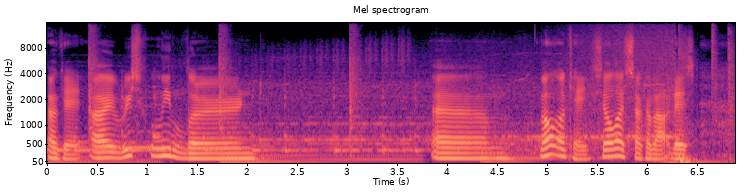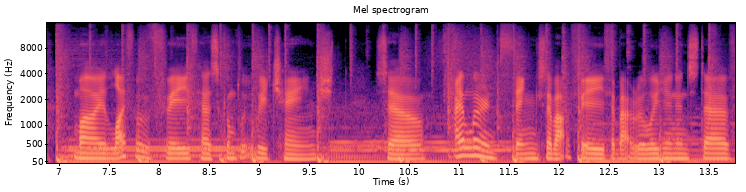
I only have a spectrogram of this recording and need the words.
okay, I recently learned. Um, well, okay, so let's talk about this. My life of faith has completely changed. So I learned things about faith, about religion and stuff,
